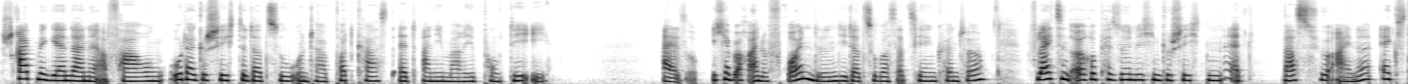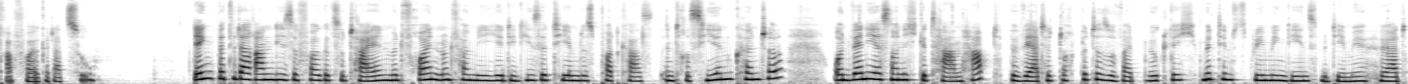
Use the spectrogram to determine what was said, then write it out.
Schreib mir gerne deine Erfahrung oder Geschichte dazu unter podcast.animari.de. Also, ich habe auch eine Freundin, die dazu was erzählen könnte. Vielleicht sind eure persönlichen Geschichten etwas für eine Extra-Folge dazu. Denkt bitte daran, diese Folge zu teilen mit Freunden und Familie, die diese Themen des Podcasts interessieren könnte und wenn ihr es noch nicht getan habt, bewertet doch bitte soweit möglich mit dem Streamingdienst, mit dem ihr hört.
